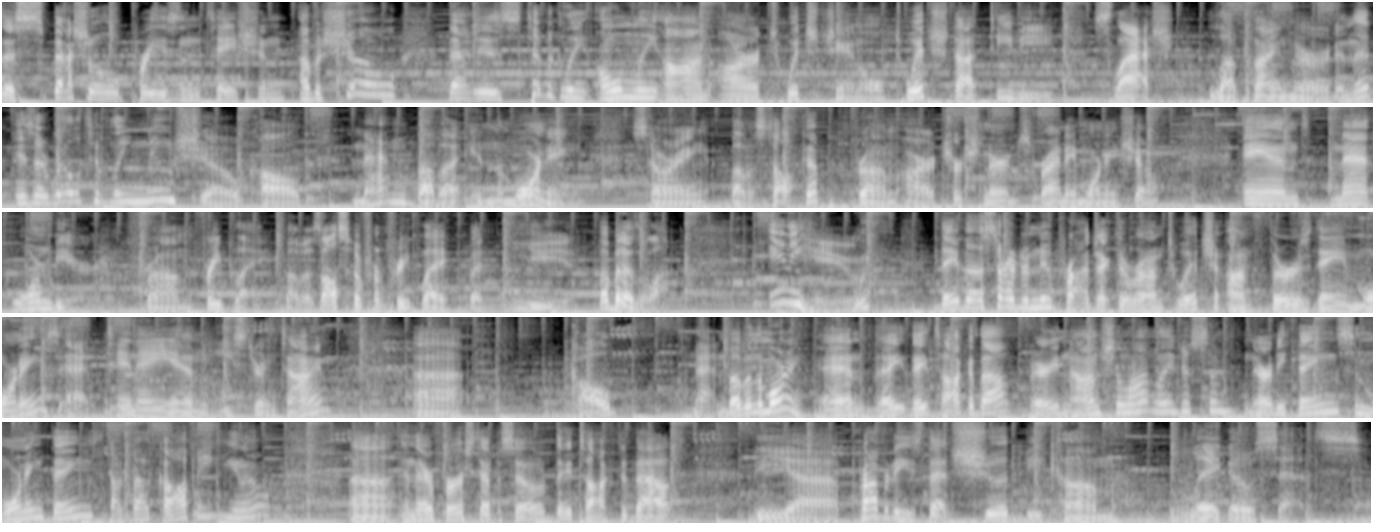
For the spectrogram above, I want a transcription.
this special presentation of a show that is typically only on our Twitch channel, twitch.tv slash Love Thy Nerd. And that is a relatively new show called Matt and Bubba in the Morning, starring Bubba Stalcup from our Church Nerds Friday morning show and Matt Warmbier from Free Play. Bubba's also from Free Play, but yeah, Bubba does a lot. Anywho, they've uh, started a new project over on Twitch on Thursday mornings at 10 a.m. Eastern Time uh, called Matt and Bub in the Morning. And they, they talk about very nonchalantly just some nerdy things, some morning things, talk about coffee, you know. Uh, in their first episode, they talked about the uh, properties that should become Lego sets.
